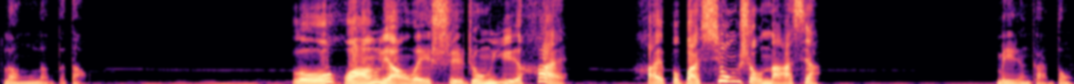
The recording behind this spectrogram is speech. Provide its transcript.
冷冷的道：“卢黄两位事中遇害，还不把凶手拿下？”没人敢动。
